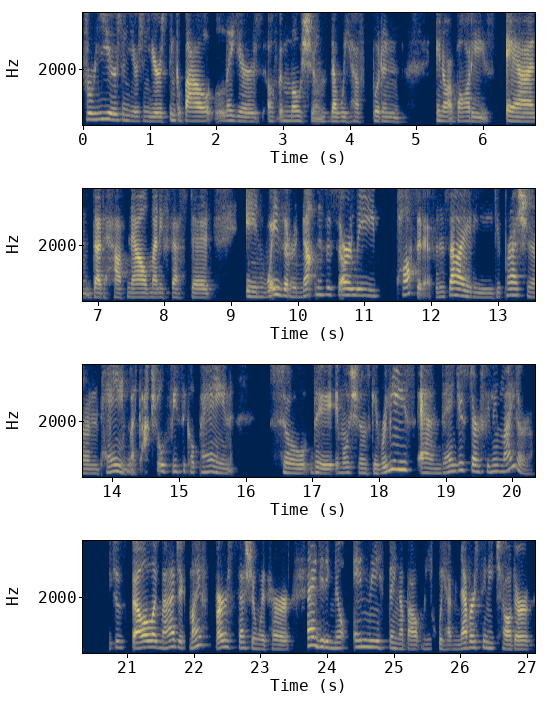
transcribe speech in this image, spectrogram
for years and years and years. Think about layers of emotions that we have put in in our bodies and that have now manifested in ways that are not necessarily positive anxiety depression pain like actual physical pain so the emotions get released and then you start feeling lighter it just felt like magic. My first session with her, I didn't know anything about me. We have never seen each other.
